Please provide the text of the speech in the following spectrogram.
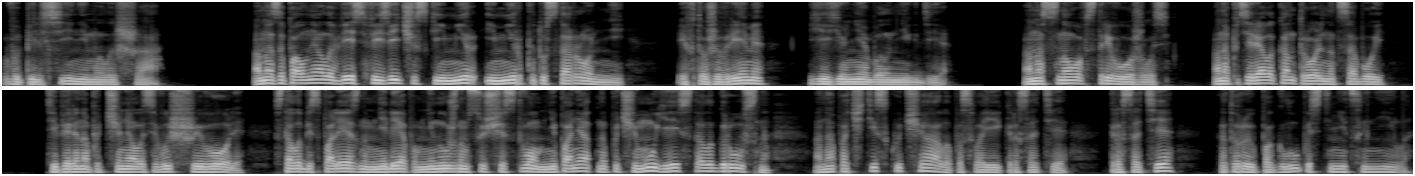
в апельсине малыша. Она заполняла весь физический мир и мир потусторонний, и в то же время ее не было нигде. Она снова встревожилась. Она потеряла контроль над собой. Теперь она подчинялась высшей воле, стала бесполезным, нелепым, ненужным существом. Непонятно, почему ей стало грустно. Она почти скучала по своей красоте, красоте, которую по глупости не ценила.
